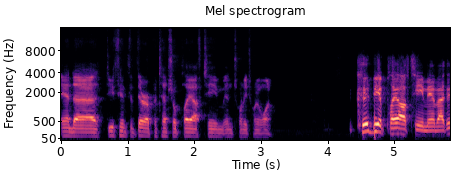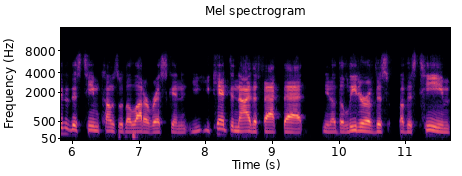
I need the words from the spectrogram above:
And uh, do you think that they're a potential playoff team in 2021? Could be a playoff team, man, but I think that this team comes with a lot of risk, and you, you can't deny the fact that you know the leader of this of this team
